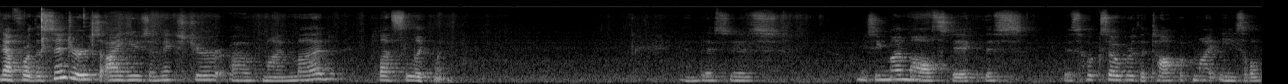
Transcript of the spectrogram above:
Now for the centers, I use a mixture of my mud plus Liquin. And this is using my mahl stick. This, this hooks over the top of my easel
